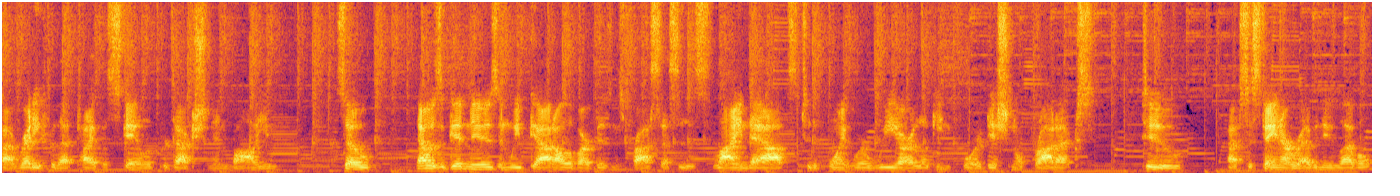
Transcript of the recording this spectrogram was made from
uh, ready for that type of scale of production and volume. So that was a good news, and we've got all of our business processes lined out to the point where we are looking for additional products to uh, sustain our revenue level.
